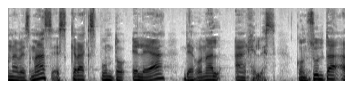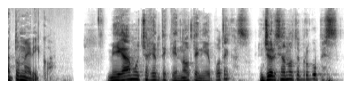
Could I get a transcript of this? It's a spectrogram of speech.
Una vez más, es cracks.la diagonal ángeles. Consulta a tu médico. Me llegaba mucha gente que no tenía hipotecas. Yo le decía, no te preocupes,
